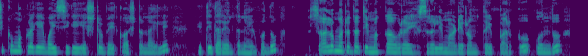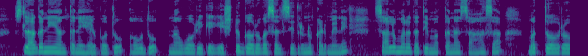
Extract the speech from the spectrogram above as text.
ಚಿಕ್ಕ ಮಕ್ಕಳಿಗೆ ವಯಸ್ಸಿಗೆ ಎಷ್ಟು ಬೇಕೋ ಅಷ್ಟನ್ನು ಇಲ್ಲಿ ಇಟ್ಟಿದ್ದಾರೆ ಅಂತಲೇ ಹೇಳ್ಬೋದು. ಸಾಲು ಮರದ ತಿಮ್ಮಕ್ಕ ಅವರ ಹೆಸರಲ್ಲಿ ಮಾಡಿರೋಂಥ ಈ ಪಾರ್ಕು ಒಂದು ಶ್ಲಾಘನೀಯ ಅಂತಲೇ ಹೇಳ್ಬೋದು. ಹೌದು, ನಾವು ಅವರಿಗೆ ಎಷ್ಟು ಗೌರವ ಸಲ್ಲಿಸಿದ್ರೂ ಕಡಿಮೆನೇ. ಸಾಲು ಮರದ ತಿಮ್ಮಕ್ಕನ ಸಾಹಸ ಮತ್ತು ಅವರು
